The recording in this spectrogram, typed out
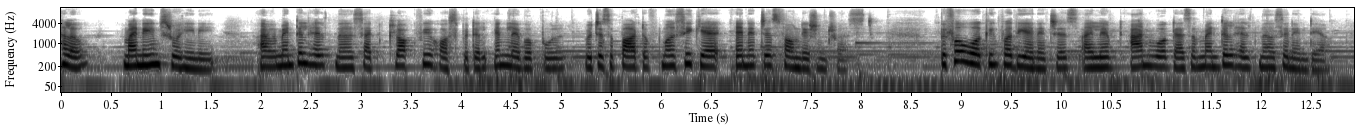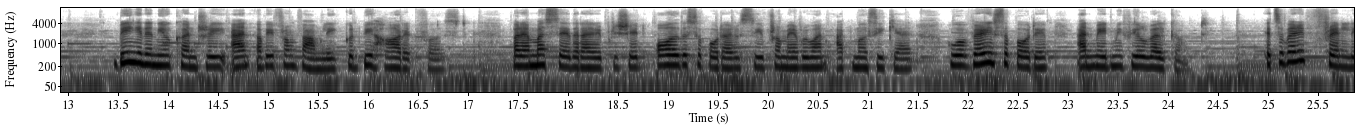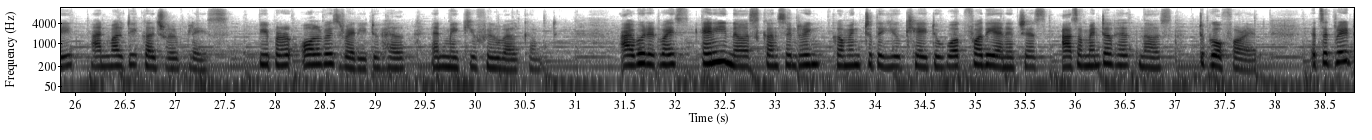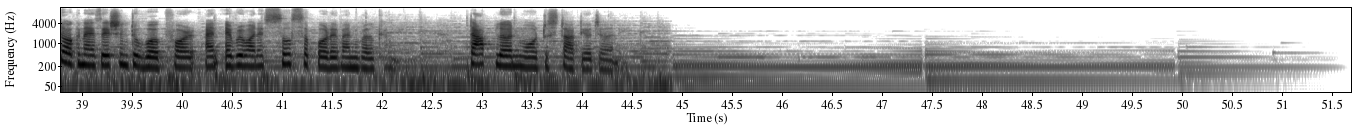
Hello, my name's Rohini. I'm a mental health nurse at Clockview Hospital in Liverpool, which is a part of Mersey Care NHS Foundation Trust. Before working for the NHS, I lived and worked as a mental health nurse in India. Being in a new country and away from family could be hard at first, but I must say that I appreciate all the support I received from everyone at Mersey Care who were very supportive and made me feel welcomed. It's a very friendly and multicultural place. People are always ready to help and make you feel welcomed. I would advise any nurse considering coming to the UK to work for the NHS as a mental health nurse to go for it. It's a great organization to work for and everyone is so supportive and welcoming. Tap Learn More to start your journey.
